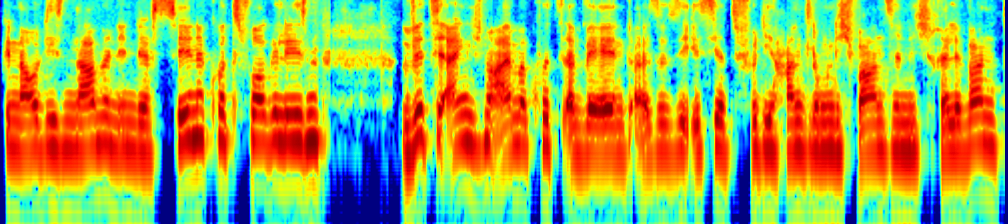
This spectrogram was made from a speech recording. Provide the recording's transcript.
genau diesen Namen in der Szene kurz vorgelesen, wird sie eigentlich nur einmal kurz erwähnt. Also sie ist jetzt für die Handlung nicht wahnsinnig relevant.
